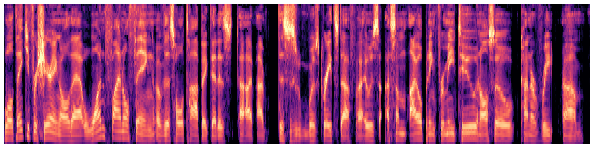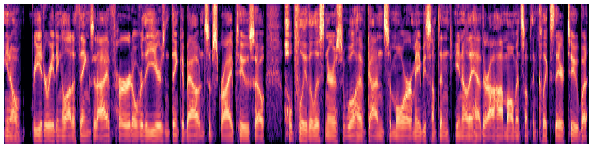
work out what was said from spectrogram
Well, thank you for sharing all that. One final thing of this whole topic that is, uh, I, I this is, was great stuff. Uh, it was uh, some eye opening for me too, and also kind of re, um, you know, reiterating a lot of things that I've heard over the years and think about and subscribe to. So hopefully the listeners will have gotten some more, or maybe something, you know, they have their aha moment, something clicks there too. But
